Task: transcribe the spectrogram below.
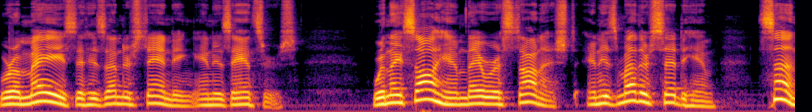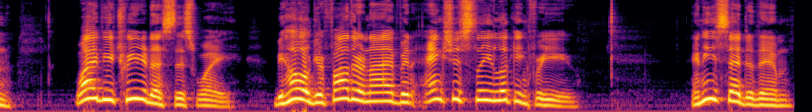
were amazed at his understanding and his answers. When they saw him, they were astonished, and his mother said to him, Son, why have you treated us this way? Behold, your father and I have been anxiously looking for you. And he said to them,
